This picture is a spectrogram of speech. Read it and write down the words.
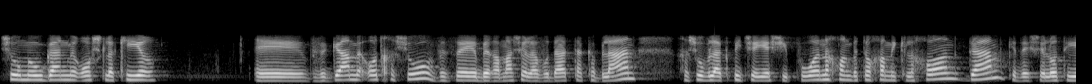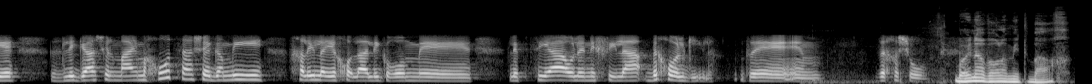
שהוא מעוגן מראש לקיר. אה, וגם מאוד חשוב, וזה ברמה של עבודת הקבלן, חשוב להקפיד שיהיה שיפוע נכון בתוך המקלחון, גם כדי שלא תהיה זליגה של מים החוצה, שגם היא חלילה יכולה לגרום אה, לפציעה או לנפילה בכל גיל. זה, זה חשוב. בואי נעבור למטבח.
